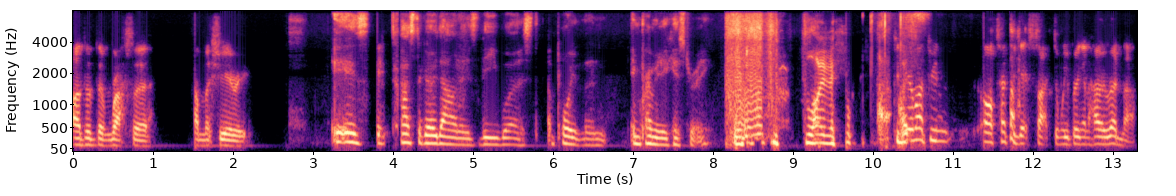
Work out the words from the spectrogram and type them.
other than Rafa and Moshiri. It is it has to go down as the worst appointment in Premier League history. Blimey. Can you imagine Arteta gets sacked and we bring in Harry Redknapp?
